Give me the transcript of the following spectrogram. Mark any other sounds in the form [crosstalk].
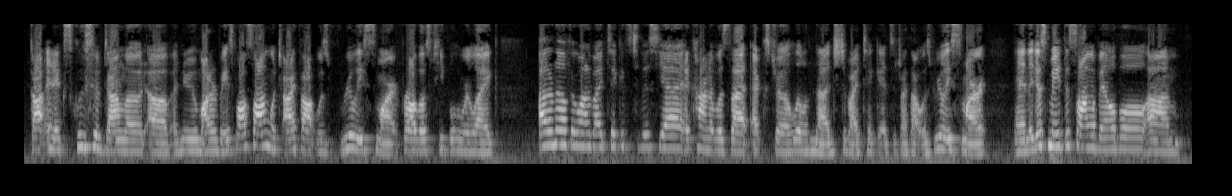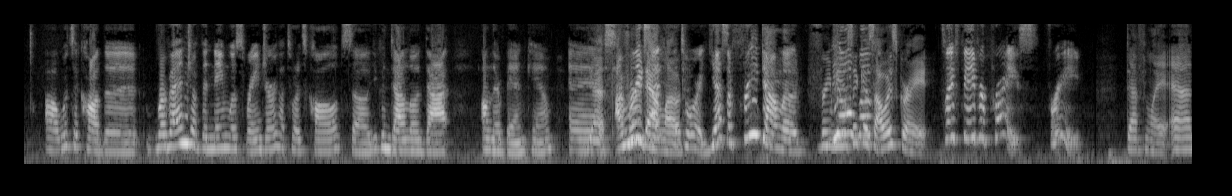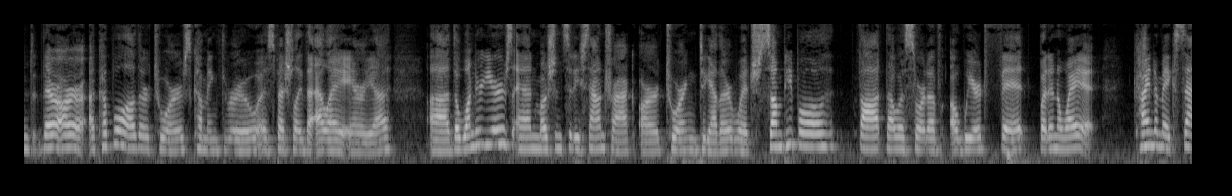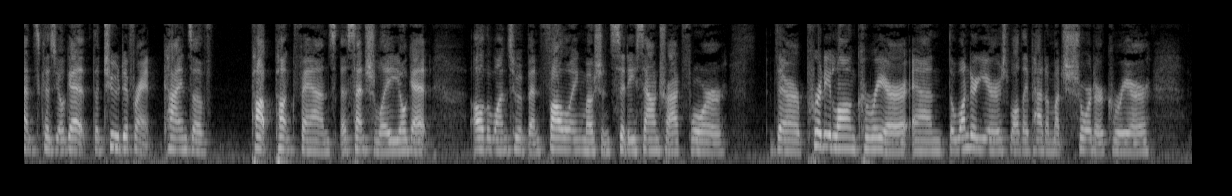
got an exclusive download of a new modern baseball song, which I thought was really smart for all those people who were like, I don't know if I want to buy tickets to this yet. It kind of was that extra little nudge to buy tickets, which I thought was really smart. And they just made the song available. Um, uh, what's it called? The Revenge of the Nameless Ranger. That's what it's called. So you can download that on their Bandcamp. And Yes, I'm free really download. For the. Yes, a free download. Free We music love- is always great. It's my favorite price. Free. Definitely. And there are a couple other tours coming through, especially the LA area. Uh, the Wonder Years and Motion City Soundtrack are touring together, which some people thought that was sort of a weird fit, but in a way it kind of makes sense because you'll get the two different kinds of pop punk fans essentially. You'll get all the ones who have been following Motion City Soundtrack for their pretty long career, and the Wonder Years, while they've had a much shorter career,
